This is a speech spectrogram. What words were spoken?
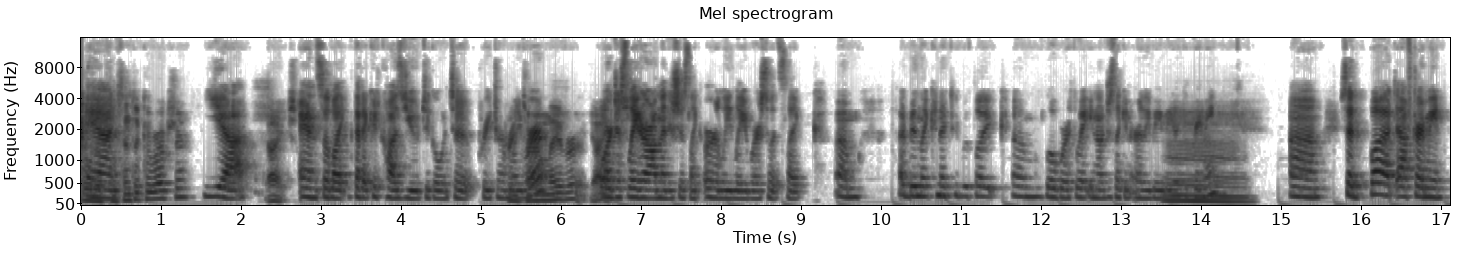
Was And- it placenta rupture? Yeah. Yikes. And so like that it could cause you to go into preterm, Preterm labor. labor? Yikes. Or just later on that it's just like early labor. So it's like um had been like connected with like um low birth weight, you know, just like an early baby like a preemie. Mm, Um said but after I mean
